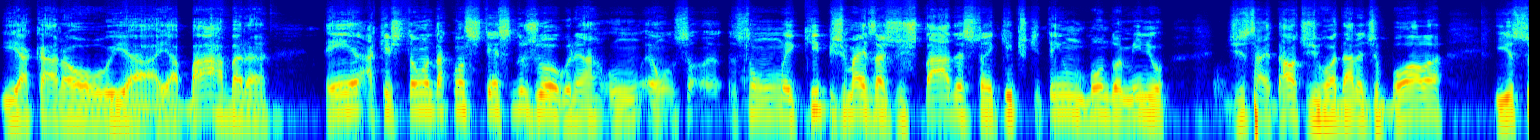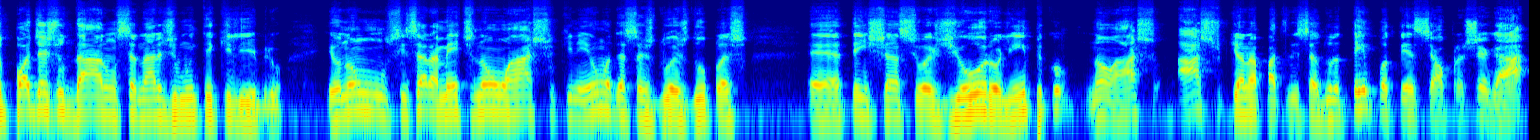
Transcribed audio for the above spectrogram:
e a Carol e a, e a Bárbara, tem a questão da consistência do jogo, né? Um, é um, são, são equipes mais ajustadas, são equipes que têm um bom domínio de side-out, de rodada de bola, e isso pode ajudar num cenário de muito equilíbrio. Eu não, sinceramente, não acho que nenhuma dessas duas duplas é, tem chance hoje de ouro olímpico. Não acho. Acho que a Ana Patrícia Duda tem potencial para chegar,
